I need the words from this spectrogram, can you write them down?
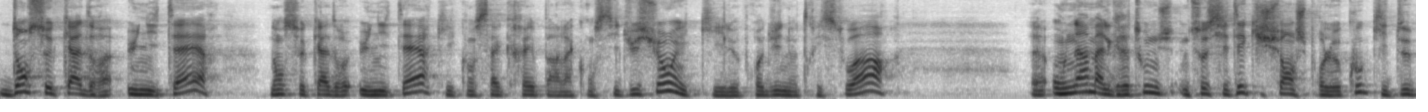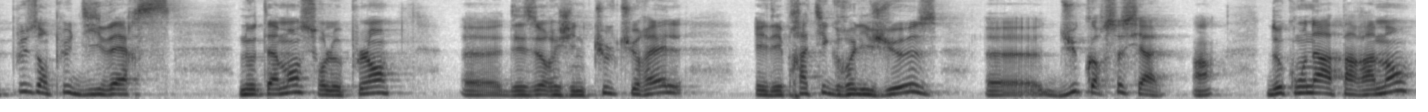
dans ce cadre unitaire, dans ce cadre unitaire qui est consacré par la Constitution et qui est le produit de notre histoire, euh, on a malgré tout une, société qui change pour le coup, qui est de plus en plus diverse, notamment sur le plan euh, des origines culturelles et des pratiques religieuses euh, du corps social. Hein. Donc on a apparemment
